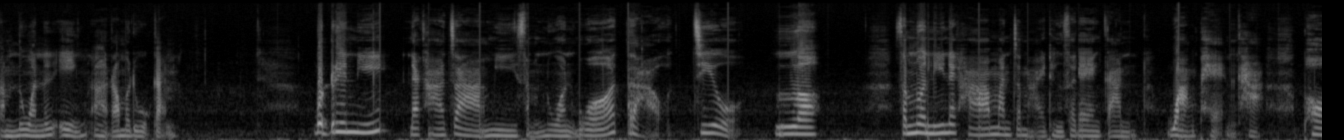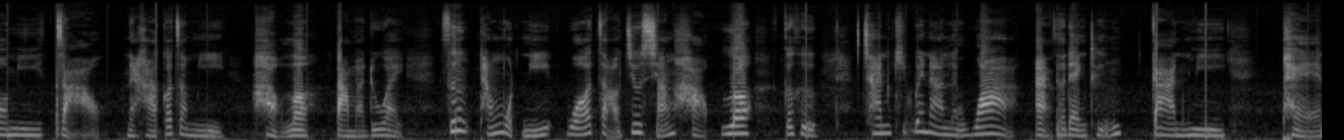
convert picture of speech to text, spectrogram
สำนวนนั่นเองอ่าเรามาดูกัน บทเรียนนี้นะคะจะมีสำนวนวัวเต่าจิ้วเลสำนวนนี้นะคะมันจะหมายถึงแสดงการวางแผนค่ะ พอมีจ่าวนะคะก็จะมีเห่าเลตามมาด้วย ซึ่งทั้งหมดนี้วัวจ่าจิ้วเสียงเห่าเลก็คือ ฉันคิดไว้นานแล้วว่าอะแสดงถึงการมีแผน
